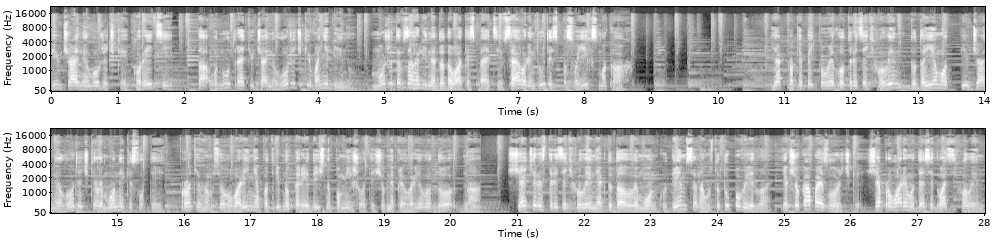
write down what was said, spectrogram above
пів чайної ложечки кориці та 1 третю чайної ложечки ваніліну. Можете взагалі не додавати спеції, все орієнтуйтесь по своїх смаках. Як прокипить повидло 30 хвилин, додаємо пів чайної ложечки лимонної кислоти. Протягом всього варіння потрібно періодично помішувати, щоб не пригоріло до дна. Ще через 30 хвилин, як додали лимонку, дивимося на густоту повидла. Якщо капає з ложечки, ще проваримо 10-20 хвилин.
